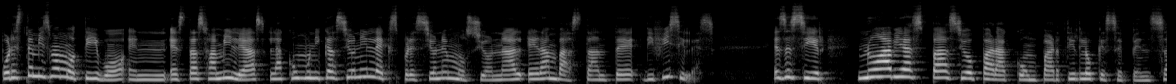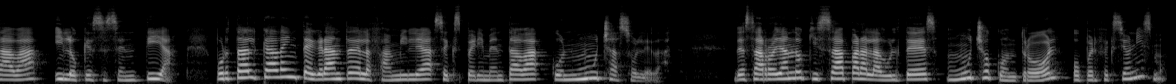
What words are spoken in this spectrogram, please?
Por este mismo motivo, en estas familias, la comunicación y la expresión emocional eran bastante difíciles. Es decir, no había espacio para compartir lo que se pensaba y lo que se sentía. Por tal, cada integrante de la familia se experimentaba con mucha soledad. desarrollando quizá para la adultez mucho control o perfeccionismo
